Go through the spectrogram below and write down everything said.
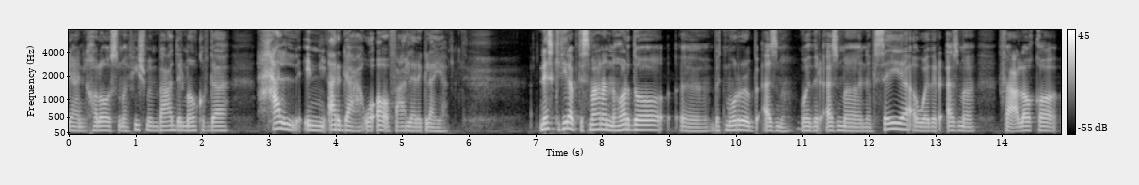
يعني خلاص مفيش من بعد الموقف ده حل إني أرجع وأقف على رجليا. ناس كتيرة بتسمعنا النهاردة بتمر بأزمة وذر أزمة نفسية أو وذر أزمة في علاقة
